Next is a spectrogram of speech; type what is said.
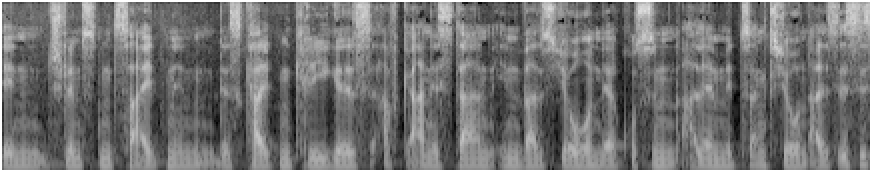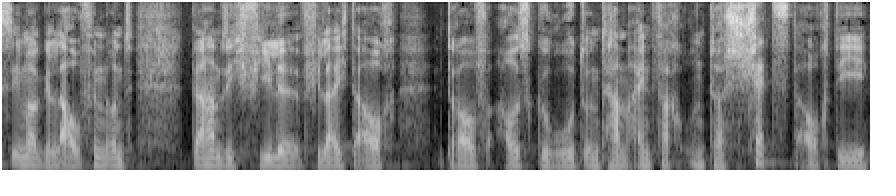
den schlimmsten Zeiten des Kalten Krieges, Afghanistan, Invasion der Russen, alle mit Sanktionen, alles. Es ist immer gelaufen und da haben sich viele vielleicht auch drauf ausgeruht und haben einfach unterschätzt auch die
